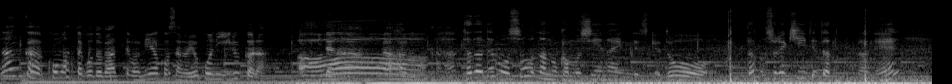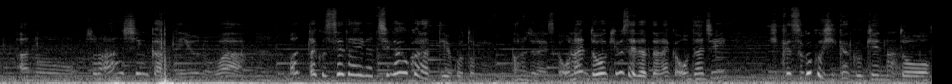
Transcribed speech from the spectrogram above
なんか困ったことがあっても美和子さんが横にいるからみあたいなのがあるのかな。ただでもそうなのかもしれないんですけど多分それ聞いてたらね。あのその安心感っていうのは全く世代が違うからっていうこともあるんじゃないですか。同じ同級生だったらなんか同じすごく比較検討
